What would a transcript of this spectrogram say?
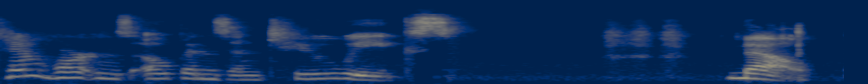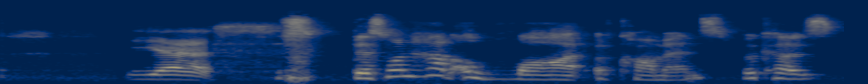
Tim Hortons opens in 2 weeks." No. Yes. this one had a lot of comments because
